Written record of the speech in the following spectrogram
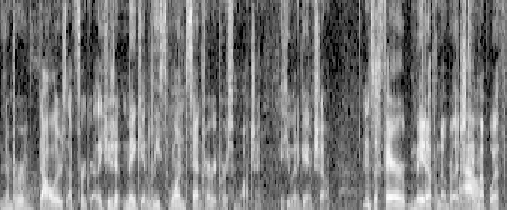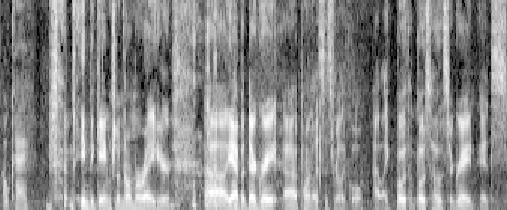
number of dollars up for grabs. Like you should make at least one cent for every person watching if you win a game show. It's a fair made up number I just came up with. Okay. being the game show Norma Rae here. Uh, yeah, but they're great. Uh, Pointless is really cool. I like both. Both hosts are great. It's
